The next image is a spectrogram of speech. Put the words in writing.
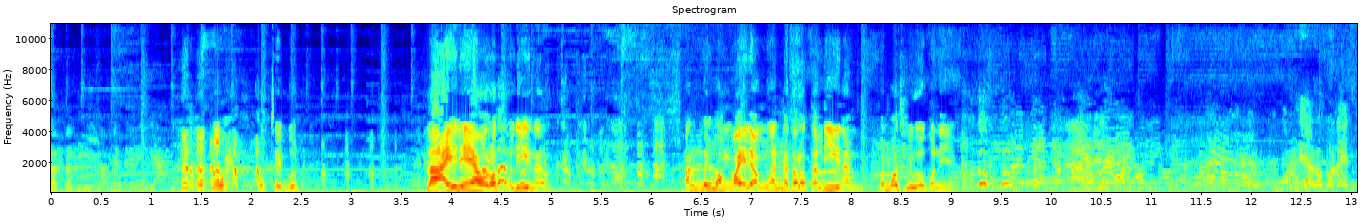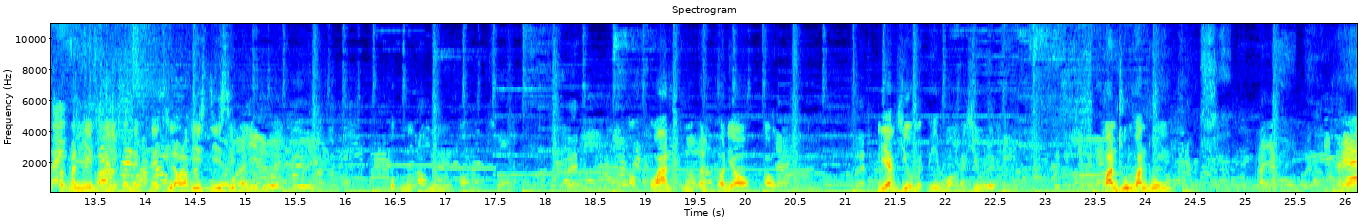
ลอตเตอรี่จ้ะลอตเตอรี่โอ้ยตกใจเบิดหลายแล้วลอตเตอรี่นั่นมันไม่มองไว้แล้วเงินน่ะถ้าลอตเตอรี่นั่นมันบ่ถือกว่านี้ เนี่ยเราไม่ได้ใส่มันมันมีมากี่คนในในที่เรารับยี่ยี่สิบอันนี้เลยหกหมื่นหนึ่งพอเนอะเอาประมาณพอเดียวเอาเรียงคิวไม่พี่บอกนะคิวเลยควันถุงควันถุงแม่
